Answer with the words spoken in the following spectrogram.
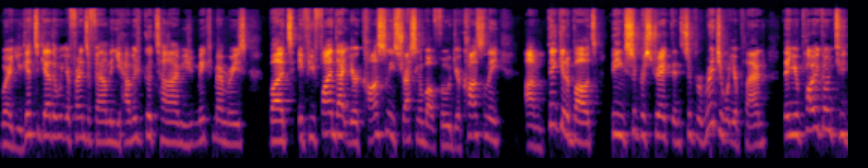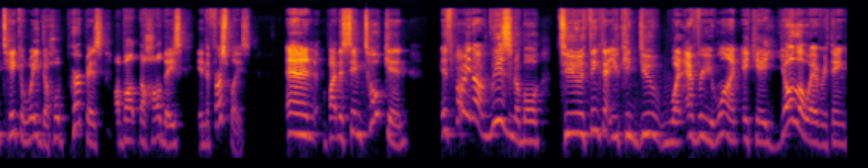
where you get together with your friends and family, you have a good time, you make memories. But if you find that you're constantly stressing about food, you're constantly um, thinking about being super strict and super rigid with your plan, then you're probably going to take away the whole purpose about the holidays in the first place. And by the same token, it's probably not reasonable to think that you can do whatever you want, aka YOLO everything,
